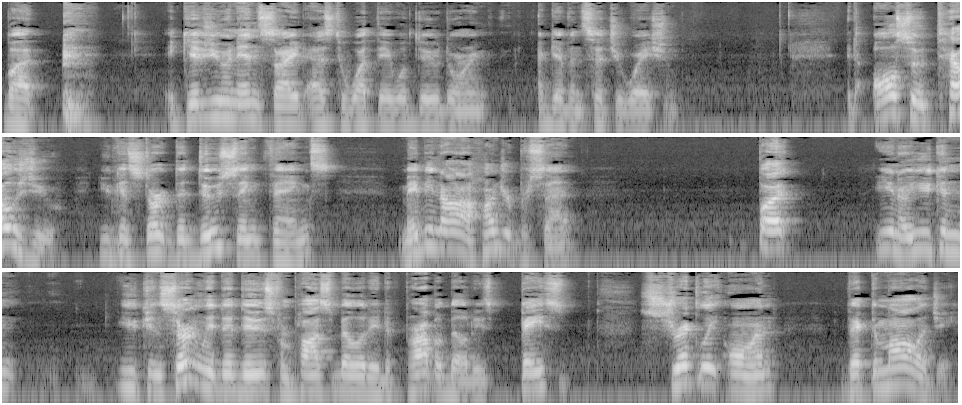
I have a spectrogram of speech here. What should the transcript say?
But it gives you an insight as to what they will do during a given situation. It also tells you you can start deducing things, maybe not 100%, but you know, you can you can certainly deduce from possibility to probabilities based strictly on victimology.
